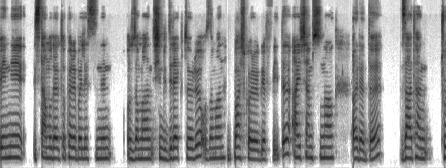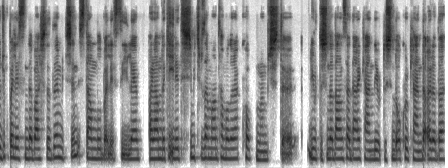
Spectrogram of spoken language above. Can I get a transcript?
beni İstanbul Devlet Opera Balesi'nin o zaman şimdi direktörü, o zaman baş koreografiydi. Ayşem Sunal aradı. Zaten çocuk balesinde başladığım için İstanbul Balesi ile aramdaki iletişim hiçbir zaman tam olarak kopmamıştı. Yurt dışında dans ederken de, yurt dışında okurken de arada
